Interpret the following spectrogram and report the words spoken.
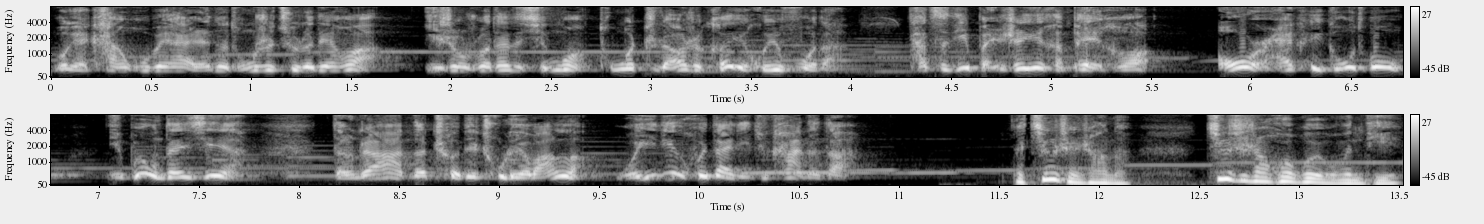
我给看护被害人的同事去了电话，医生说他的情况通过治疗是可以恢复的，他自己本身也很配合，偶尔还可以沟通。”你不用担心啊，等这案子彻底处理完了，我一定会带你去看他的。那精神上呢？精神上会不会有问题？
